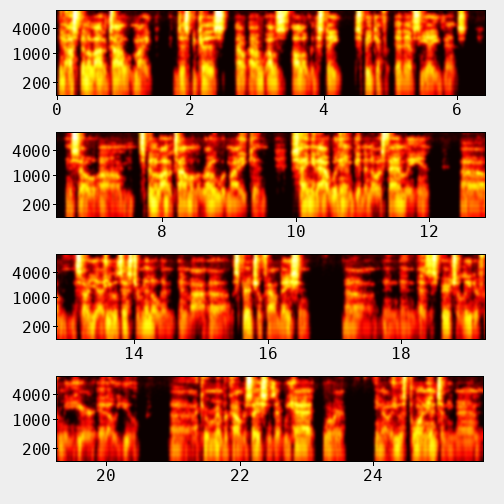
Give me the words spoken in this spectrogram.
you know, I spent a lot of time with Mike just because I, I, I was all over the state speaking at FCA events. And so um, spent a lot of time on the road with Mike and just hanging out with him, getting to know his family. And um, so, yeah, he was instrumental in, in my uh, spiritual foundation uh, and, and, as a spiritual leader for me here at OU. Uh, I can remember conversations that we had where, you know, he was pouring into me, man.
